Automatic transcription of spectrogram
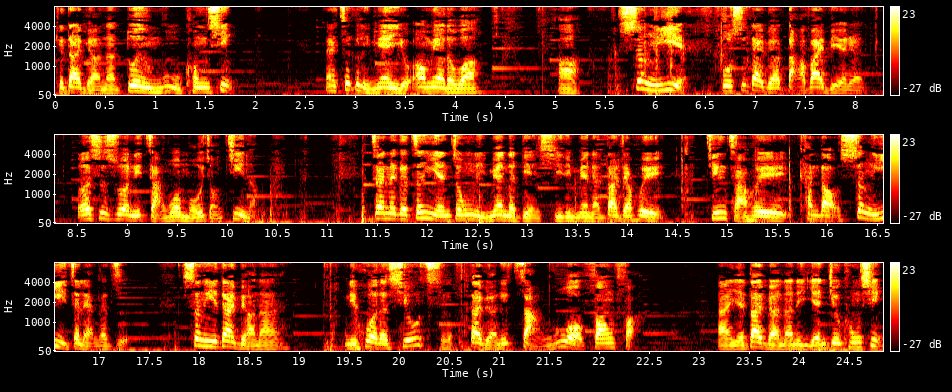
就代表呢顿悟空性，哎，这个里面有奥妙的哦，啊，胜业不是代表打败别人，而是说你掌握某一种技能。在那个真言中里面的典籍里面呢，大家会经常会看到圣意这两个字，圣意代表呢你获得修持，代表你掌握方法，啊，也代表呢你研究空性，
